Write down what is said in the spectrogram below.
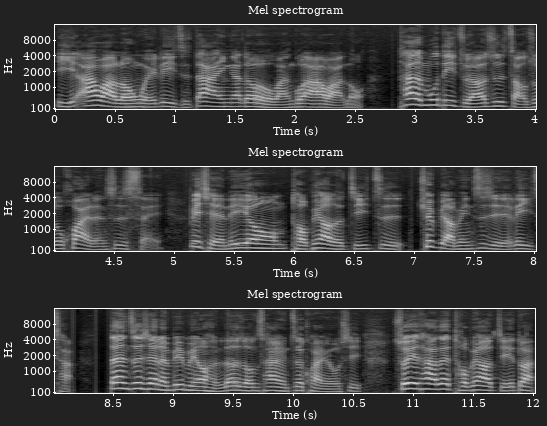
以阿瓦隆为例子，大家应该都有玩过阿瓦隆，他的目的主要是找出坏人是谁，并且利用投票的机制去表明自己的立场。但这些人并没有很热衷参与这款游戏，所以他在投票阶段，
